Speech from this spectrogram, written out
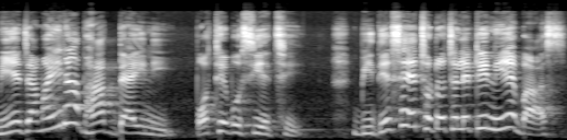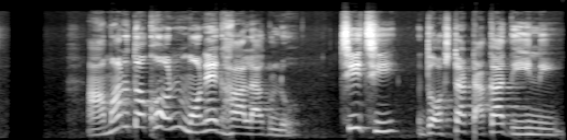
মেয়ে জামাইরা ভাত দেয়নি, পথে বসিয়েছে। বিদেশে ছোট ছেলেটি নিয়ে বাস। আমার তখন মনে ঘা লাগল। ছি ছি, দশটা টাকা দিইনি।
